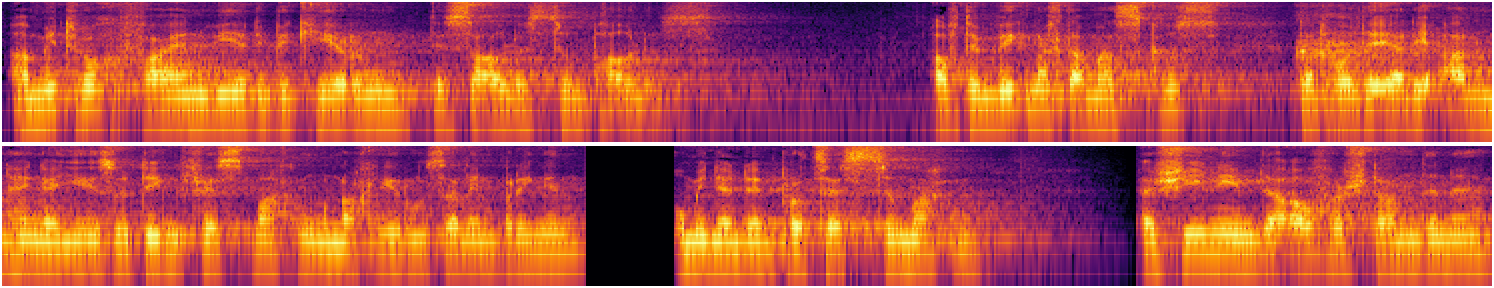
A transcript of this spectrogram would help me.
Am Mittwoch feiern wir die Bekehrung des Saulus zum Paulus. Auf dem Weg nach Damaskus, dort wollte er die Anhänger Jesu dingfest machen und nach Jerusalem bringen, um ihnen den Prozess zu machen, erschien ihm der Auferstandene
